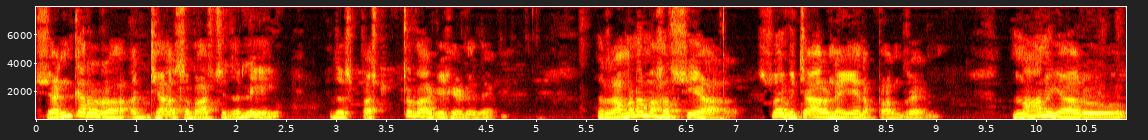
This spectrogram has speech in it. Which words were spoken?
ಶಂಕರರ ಅಧ್ಯಾಸ ಭಾಷ್ಯದಲ್ಲಿ ಇದು ಸ್ಪಷ್ಟವಾಗಿ ಹೇಳಿದೆ. ರಮಣ ಮಹರ್ಷಿಯ ಸ್ವವಿಚಾರಣೆ ಏನಪ್ಪ ಅಂದರೆ ನಾನು ಯಾರು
